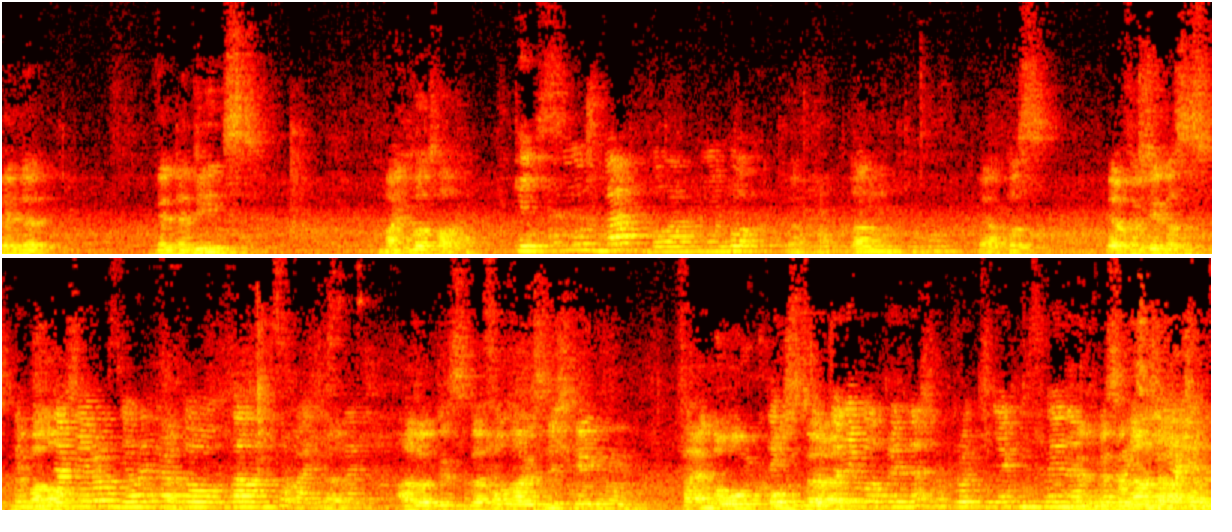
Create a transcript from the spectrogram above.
Wenn der, wenn der Dienst mein Gott war, ja, dann, ja, das, ja, versteht, das ist eine Balance. Ja. Ja. Also das, der Vortrag ist nicht gegen Veränderung und... Äh, mit missionarischer Aktion.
